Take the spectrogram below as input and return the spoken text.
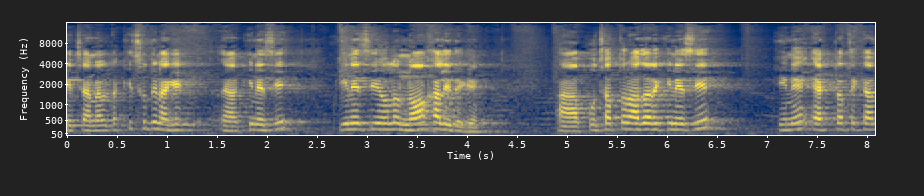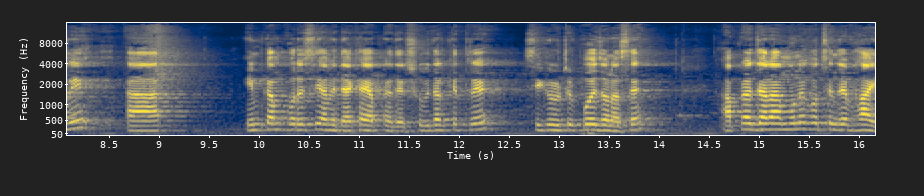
এই চ্যানেলটা কিছুদিন আগে কিনেছি। কিনেছি হলো নখালি থেকে। পঁচাত্তর হাজারে কিনেছি। কিনে একটা থেকে আমি ইনকাম করেছি। আমি দেখাই আপনাদের। সুবিধার ক্ষেত্রে সিকিউরিটির প্রয়োজন আছে। আপনারা যারা মনে করছেন যে, ভাই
